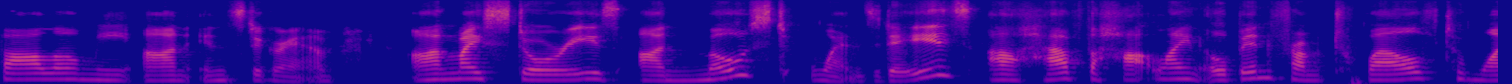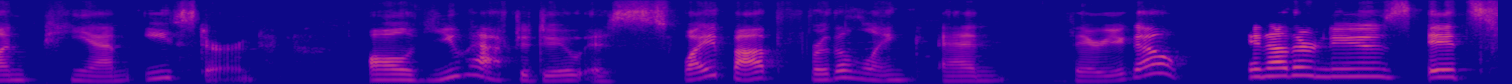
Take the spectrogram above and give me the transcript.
follow me on Instagram on my stories on most Wednesdays, I'll have the hotline open from 12 to 1 p.m. Eastern. All you have to do is swipe up for the link, and there you go. In other news, it's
